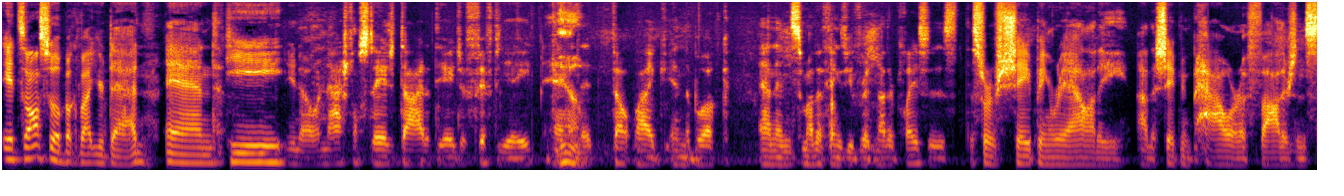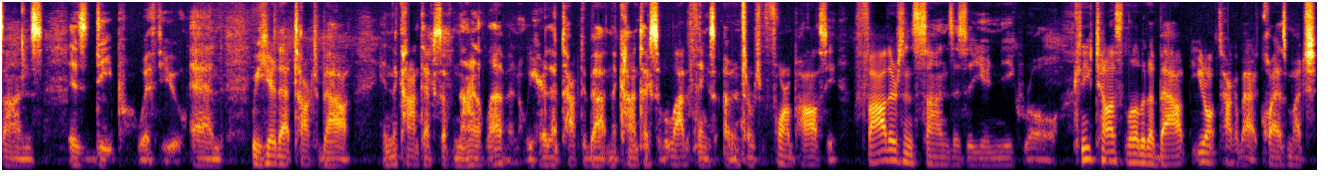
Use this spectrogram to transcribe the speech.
it's also a book about your dad. And he, you know, national stage died at the age of 58. And it felt like in the book, and then some other things you've written other places, the sort of shaping reality, uh, the shaping power of fathers and sons is deep with you. And we hear that talked about in the context of 9 11. We hear that talked about in the context of a lot of things in terms of foreign policy. Fathers and sons is a unique role. Can you tell us a little bit about, you don't talk about it quite as much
